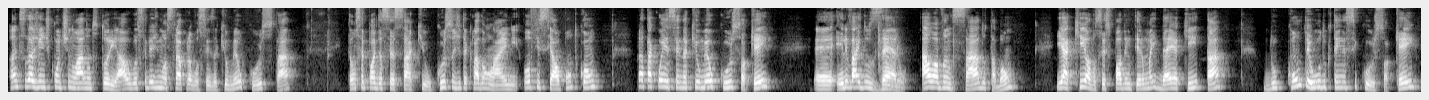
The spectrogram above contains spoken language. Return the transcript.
Antes da gente continuar no tutorial, gostaria de mostrar para vocês aqui o meu curso, tá? Então você pode acessar aqui o curso de teclado online oficial.com para estar tá conhecendo aqui o meu curso, ok? É, ele vai do zero ao avançado, tá bom? E aqui, ó, vocês podem ter uma ideia aqui, tá? Do conteúdo que tem nesse curso, ok?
